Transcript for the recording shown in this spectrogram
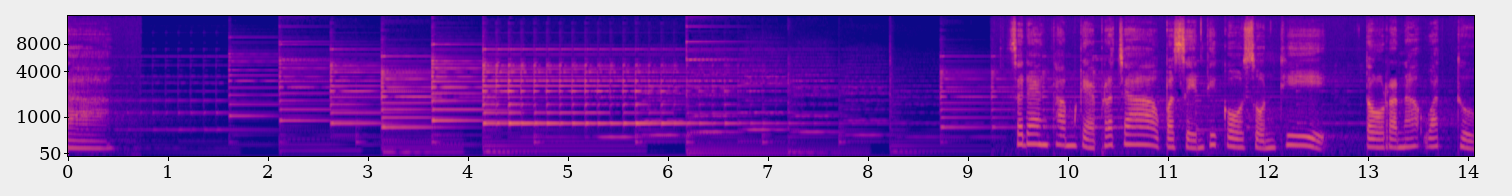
ดา สดงธรรมแก่พระเจ้าประเสนที่โกศลที่โตรณวัตถุ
